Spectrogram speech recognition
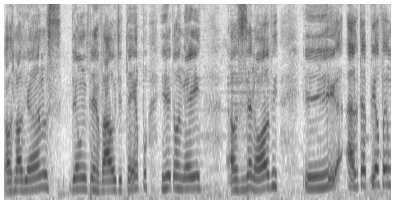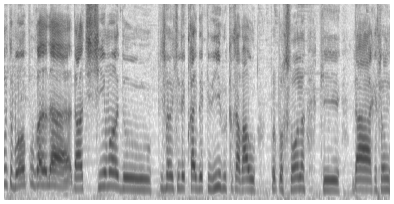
aos 9 anos, dei um intervalo de tempo e retornei aos 19 e a terapia foi muito bom por causa da, da autoestima, do, principalmente do, do equilíbrio que o cavalo proporciona, que da questão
